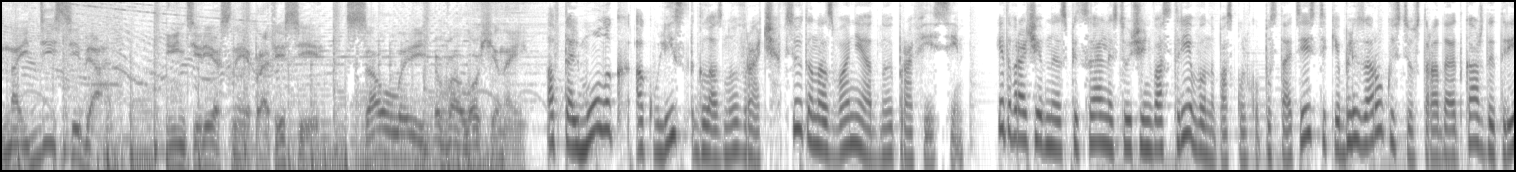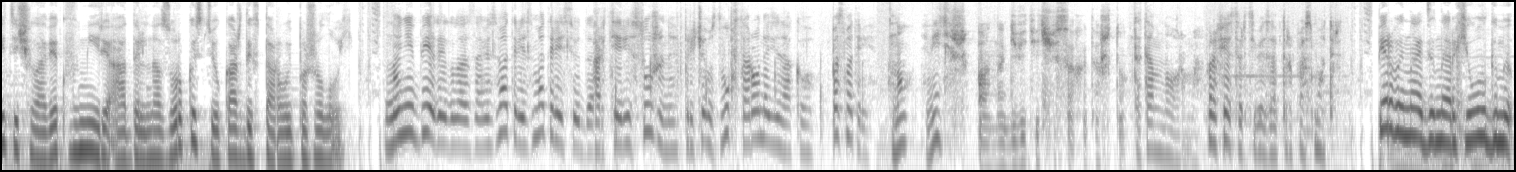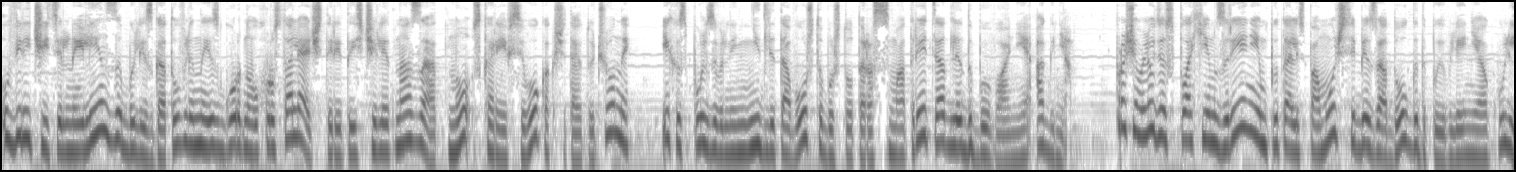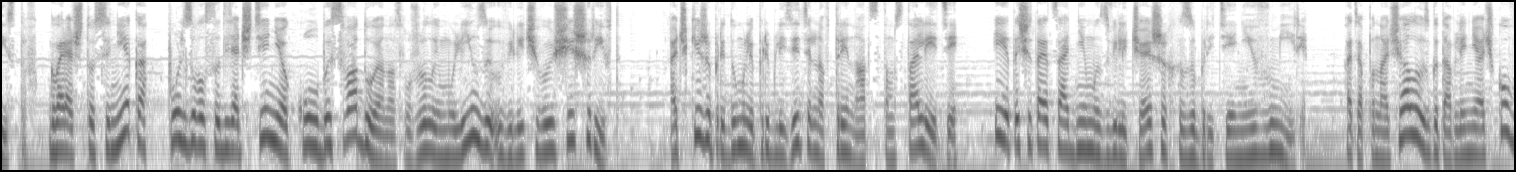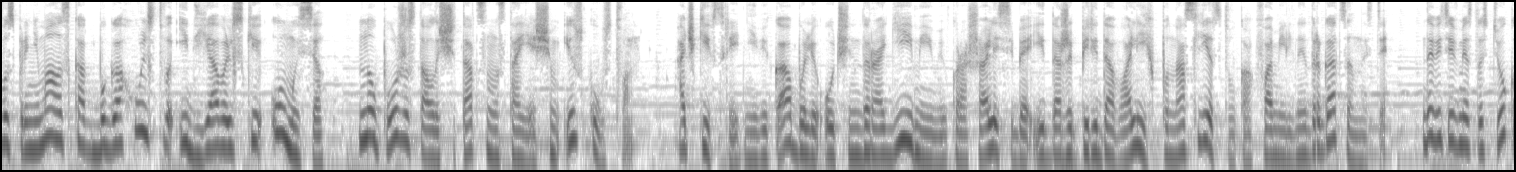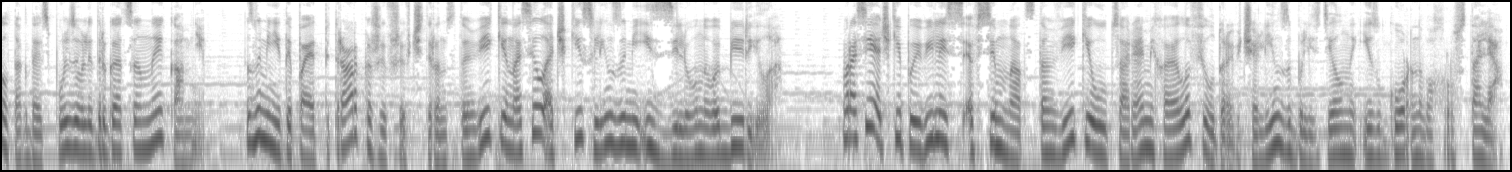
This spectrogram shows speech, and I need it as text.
Найди себя. Интересные профессии с Аллой Волохиной. Офтальмолог, окулист, глазной врач. Все это название одной профессии. Эта врачебная специальность очень востребована, поскольку по статистике близорукостью страдает каждый третий человек в мире, а дальнозоркостью каждый второй пожилой. Ну не бегай глазами, смотри, смотри сюда. Артерии сужены, причем с двух сторон одинаково. Посмотри. Ну, видишь? А на девяти часах это что? Да там норма. Профессор тебя завтра посмотрит. Первые найденные археологами увеличительные линзы были изготовлены из горного хрусталя 4000 лет назад, но, скорее всего, как считают ученые, их использовали не для того, чтобы что-то рассмотреть, а для добывания огня. Впрочем, люди с плохим зрением пытались помочь себе задолго до появления окулистов. Говорят, что Сенека пользовался для чтения колбой с водой, она служила ему линзой, увеличивающей шрифт. Очки же придумали приблизительно в 13 столетии, и это считается одним из величайших изобретений в мире – хотя поначалу изготовление очков воспринималось как богохульство и дьявольский умысел, но позже стало считаться настоящим искусством. Очки в средние века были очень дорогими, ими украшали себя и даже передавали их по наследству, как фамильные драгоценности. Да ведь и вместо стекол тогда использовали драгоценные камни. Знаменитый поэт Петрарка, живший в XIV веке, носил очки с линзами из зеленого берила – в России очки появились в 17 веке у царя Михаила Федоровича. Линзы были сделаны из горного хрусталя.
